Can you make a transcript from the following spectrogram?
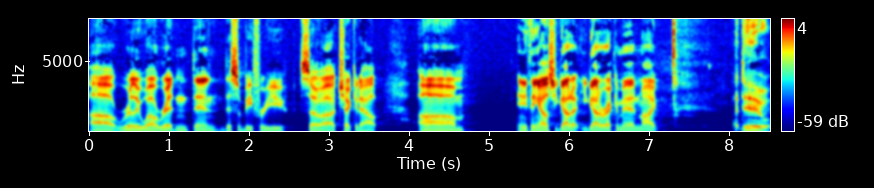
uh, really well written, then this would be for you. So uh, check it out. Um, anything else you got you got to recommend, Mike? I do.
